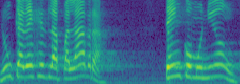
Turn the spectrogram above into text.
nunca dejes la palabra, ten comunión,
